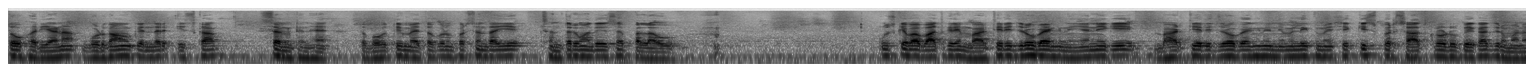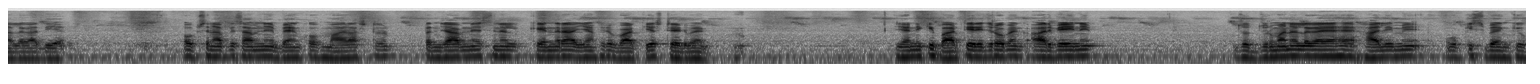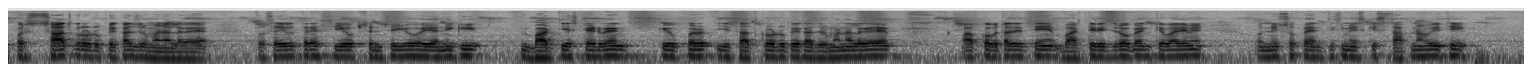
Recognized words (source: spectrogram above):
तो हरियाणा, गुड़गांव के अंदर इसका संगठन है। तो बहुत ही महत्वपूर्ण प्रश्न था ये सत्तरवा देश है, पलाऊ। उसके बाद बात करें भारतीय रिज़र्व बैंक ने, यानी कि भारतीय रिज़र्व बैंक ने निम्नलिखित में से किस पर सात करोड़ रुपए का जुर्माना लगा दिया ऑप्शन आपके सामने Bank of Maharashtra, Punjab National, Canara या फिर भारतीय स्टेट बैंक। यानी कि भारतीय रिज़र्व बैंक आरबीआई ने जो जुर्माना लगाया है हाल ही में, वो किस बैंक के ऊपर सात करोड़ रुपए का जुर्माना लगाया तो सही उत्तर है सी ऑप्शन सही हो यानी कि भारतीय स्टेट बैंक के ऊपर ये सात करोड़ रुपए का जुर्माना लगाया है। आपको बता देते हैं, भारतीय रिज़र्व बैंक के बारे में 1935 में इसकी स्थापना हुई थी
